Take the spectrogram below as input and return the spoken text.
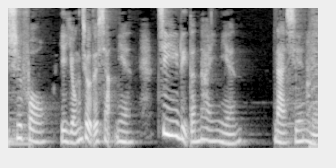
是否也永久的想念记忆里的那一年、那些年？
